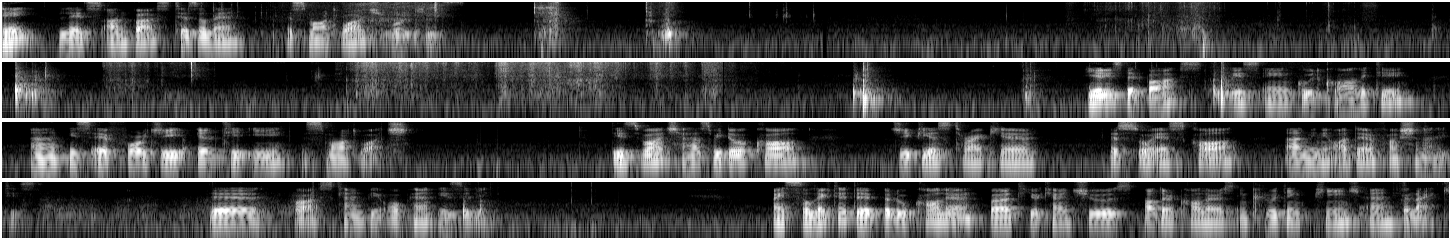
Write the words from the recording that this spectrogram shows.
Hey, let's unbox Tezilon, a smartwatch for kids. Here is the box, it's in good quality and it's a 4G LTE smartwatch. This watch has video call, GPS tracker, SOS call, and many other functionalities. The box can be opened easily. I selected the blue color, but you can choose other colors including pink and black.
